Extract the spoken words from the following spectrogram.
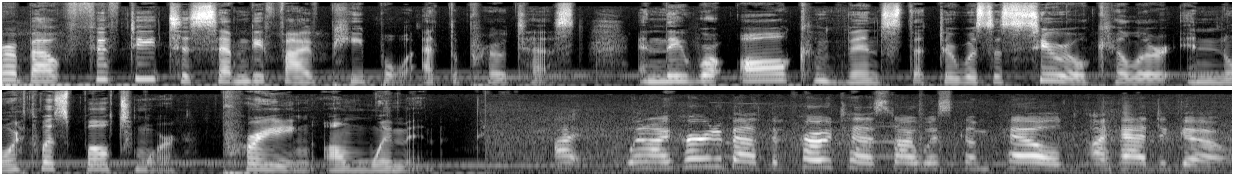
Were about 50 to 75 people at the protest, and they were all convinced that there was a serial killer in northwest Baltimore preying on women. I, when I heard about the protest, I was compelled, I had to go.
